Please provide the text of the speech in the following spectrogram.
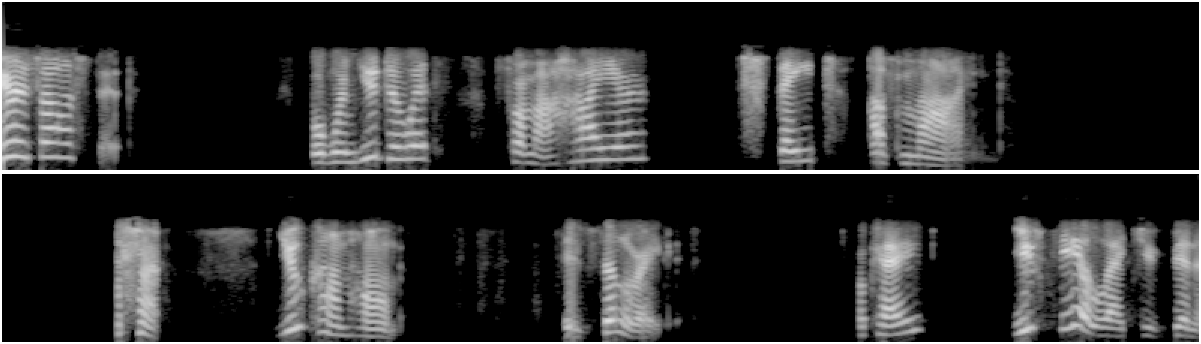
You're exhausted. But when you do it from a higher state of mind, you come home exhilarated. Okay? You feel like you've been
